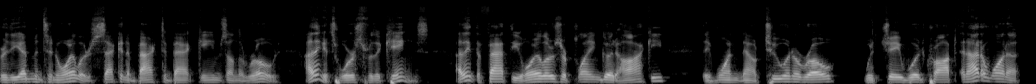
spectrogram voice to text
or the Edmonton Oilers second to back to back games on the road? I think it's worse for the Kings. I think the fact the Oilers are playing good hockey, they've won now two in a row with Jay Woodcroft. And I don't want to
